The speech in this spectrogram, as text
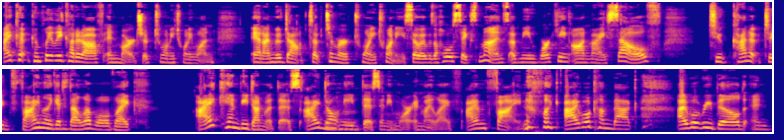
I completely cut it off in March of 2021 and I moved out September 2020. So it was a whole six months of me working on myself to kind of, to finally get to that level of like, I can be done with this. I don't Mhm. need this anymore in my life. I'm fine. like I will come back. I will rebuild and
